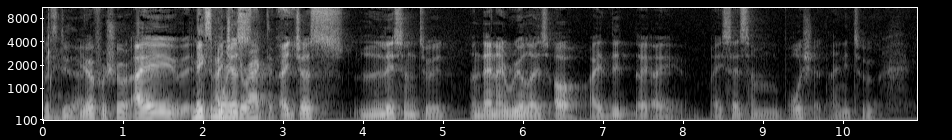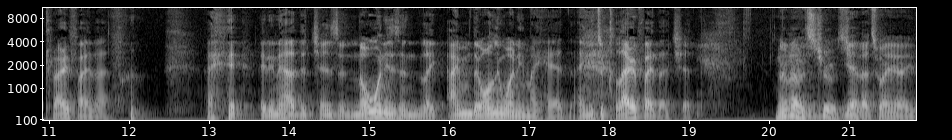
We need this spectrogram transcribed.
Let's do that. Yeah, for sure. I Makes it I more just, interactive. I just listened to it, and then I realized, oh, I did. I I, I said some bullshit. I need to clarify that. I I didn't have the chance. To, no one is in like I'm the only one in my head. I need to clarify that shit. no, And no, then- it's true. It's yeah, true. that's why I.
